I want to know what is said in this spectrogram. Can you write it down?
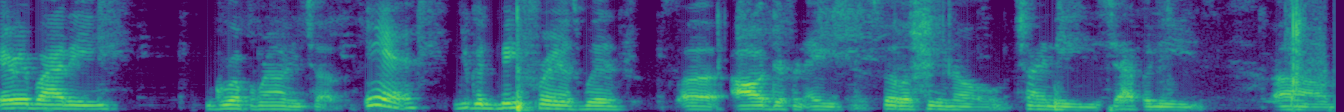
everybody grew up around each other. yeah. You could be friends with uh, all different Asians, Filipino, Chinese, Japanese, um,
